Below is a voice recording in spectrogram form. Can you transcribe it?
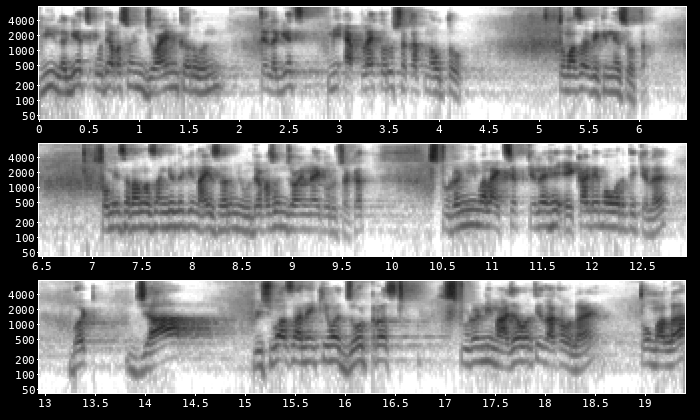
मी लगेच उद्यापासून जॉईन करून ते लगेच मी अप्लाय करू शकत नव्हतो. तो माझा विकनेस होता. सो मी सरांना सांगितलं की नाही सर मी उद्यापासून जॉईन नाही करू शकत. स्टुडंटनी मला ॲक्सेप्ट केलं हे एका डेमोवरती केलं आहे बट ज्या विश्वासाने किंवा जो ट्रस्ट स्टुडंटनी माझ्यावरती दाखवला आहे तो मला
